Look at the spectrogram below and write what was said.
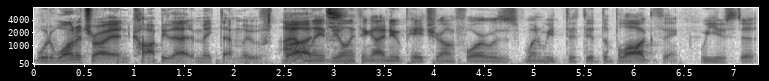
would want to try and copy that and make that move. But I only the only thing I knew Patreon for was when we did, did the blog thing. We used it.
